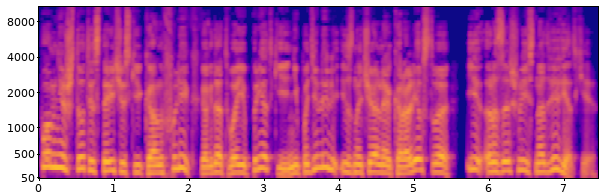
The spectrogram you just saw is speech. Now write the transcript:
«Помнишь тот исторический конфликт, когда твои предки не поделили изначальное королевство и разошлись на две ветки,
